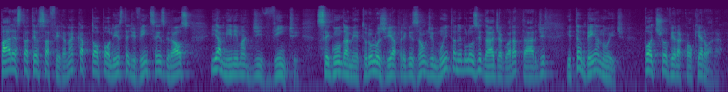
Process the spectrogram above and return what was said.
para esta terça-feira na capital paulista é de 26 graus e a mínima de 20. Segundo a meteorologia, a previsão de muita nebulosidade agora à tarde e também à noite. Pode chover a qualquer hora.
